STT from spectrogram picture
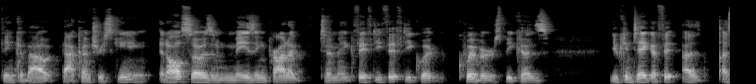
think about backcountry skiing. It also is an amazing product to make 50-50 qui- quivers because you can take a, a, a,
